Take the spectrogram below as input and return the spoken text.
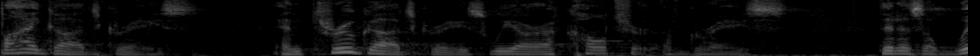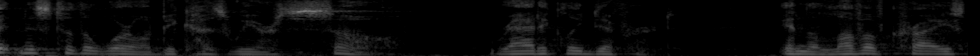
by God's grace. And through God's grace, we are a culture of grace that is a witness to the world because we are so radically different in the love of Christ,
